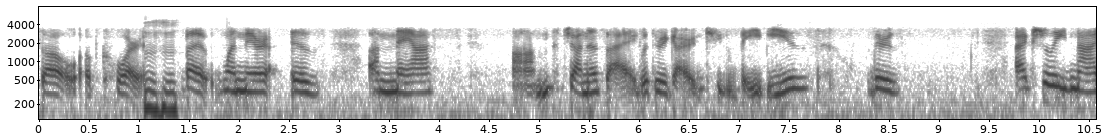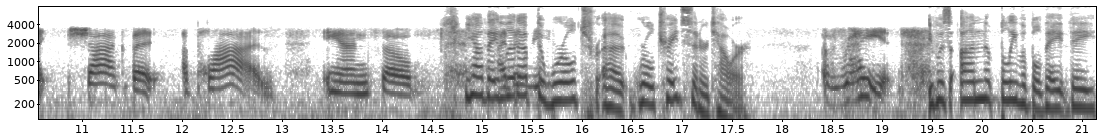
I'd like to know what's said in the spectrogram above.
so, of course. Mm-hmm. But when there is a mass um, genocide with regard to babies. There's actually not shock, but applause. And so, yeah, they lit up the World uh, World Trade Center tower. Right. It was unbelievable. They they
